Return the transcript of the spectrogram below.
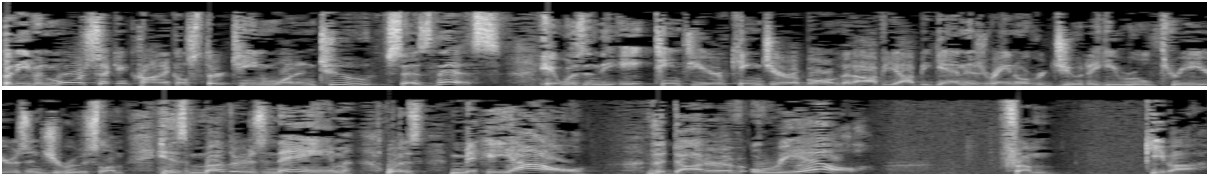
But even more, 2 Chronicles 13, 1 and 2 says this. It was in the 18th year of King Jeroboam that Aviah began his reign over Judah. He ruled three years in Jerusalem. His mother's name was Michal, the daughter of Uriel from Geba.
